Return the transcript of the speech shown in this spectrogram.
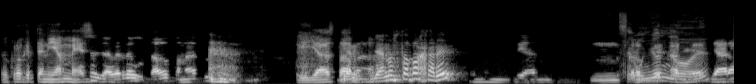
yo creo que tenía meses de haber debutado con Atlas y ya estaba ¿Ya, ya no estaba Jared? mundial Mm, Según yo no, Jared ¿eh? ya era,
